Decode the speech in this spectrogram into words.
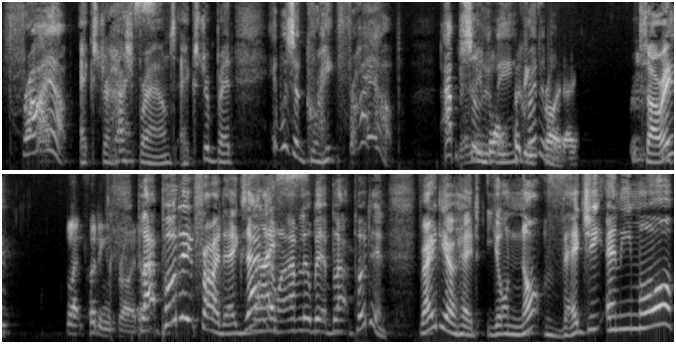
fry up. Extra hash Yes. browns, extra bread. It was a great fry up. Absolutely incredible. Friday. Sorry? Black Pudding Friday. Black pudding Friday, exactly. I want to have a little bit of black pudding. Radiohead, you're not veggie anymore?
